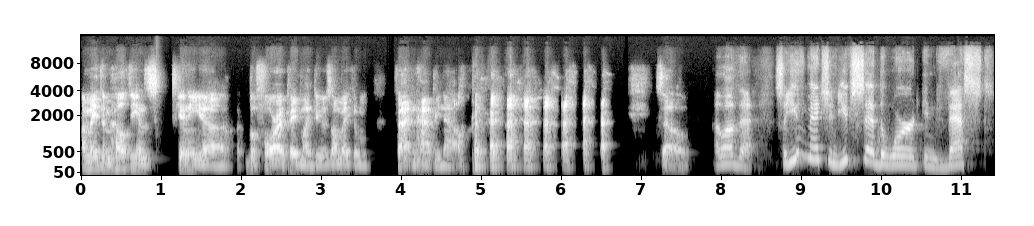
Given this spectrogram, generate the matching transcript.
I made them healthy and skinny uh, before I paid my dues. I'll make them fat and happy now. so I love that. So you've mentioned, you've said the word invest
